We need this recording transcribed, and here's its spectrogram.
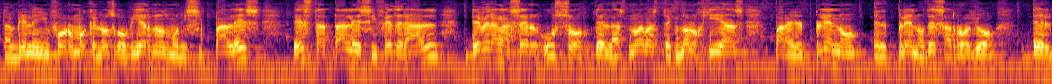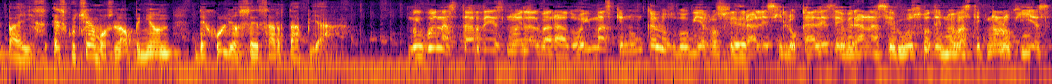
También le informo que los gobiernos municipales, estatales y federal deberán hacer uso de las nuevas tecnologías para el pleno, el pleno desarrollo del país. Escuchemos la opinión de Julio César Tapia. Muy buenas tardes, Noel Alvarado. Hoy más que nunca los gobiernos federales y locales deberán hacer uso de nuevas tecnologías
